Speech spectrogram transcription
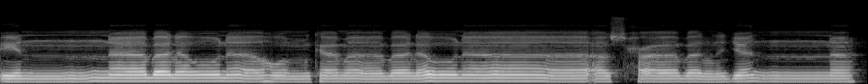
إنا بلوناهم كما بلونا أصحاب الجنة.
